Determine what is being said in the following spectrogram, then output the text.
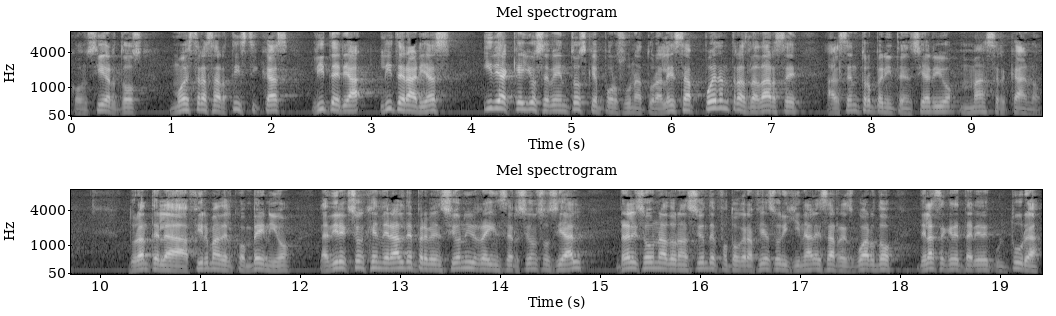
conciertos, muestras artísticas, literarias y de aquellos eventos que por su naturaleza puedan trasladarse al centro penitenciario más cercano. Durante la firma del convenio, la Dirección General de Prevención y Reinserción Social realizó una donación de fotografías originales a resguardo de la Secretaría de Cultura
